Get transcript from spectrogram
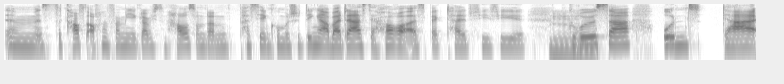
ähm, ist, kauft auch eine Familie, glaube ich, so ein Haus und dann passieren komische Dinge. Aber da ist der Horroraspekt halt viel, viel Mhm. größer. Und da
